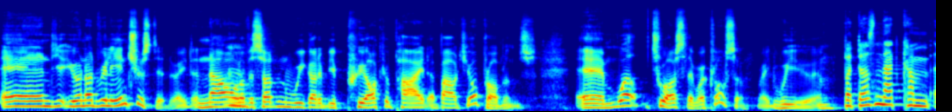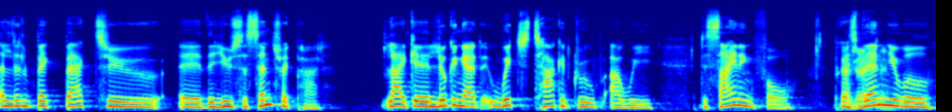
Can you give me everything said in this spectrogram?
And you're not really interested, right? And now all of a sudden we got to be preoccupied about your problems. Um, well, to us they were closer, right? We um, But doesn't that come a little bit back to uh, the user-centric part, like uh, looking at which target group are we designing for? Because then you will.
